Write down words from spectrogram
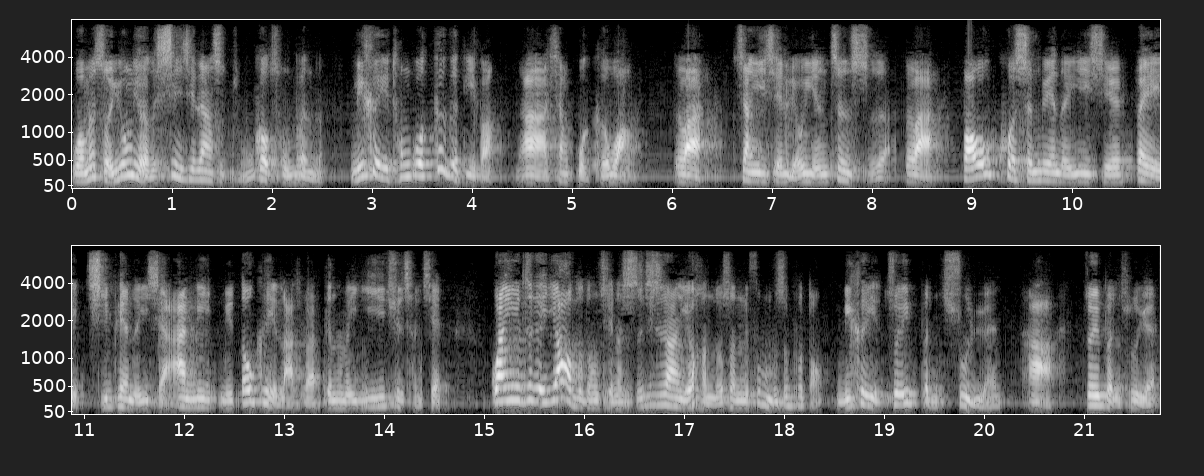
我们所拥有的信息量是足够充分的。你可以通过各个地方啊，像果壳网，对吧？像一些留言证实，对吧？包括身边的一些被欺骗的一些案例，你都可以拿出来跟他们一一去呈现。关于这个药的东西呢，实际上有很多时候你父母是不懂，你可以追本溯源啊，追本溯源。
